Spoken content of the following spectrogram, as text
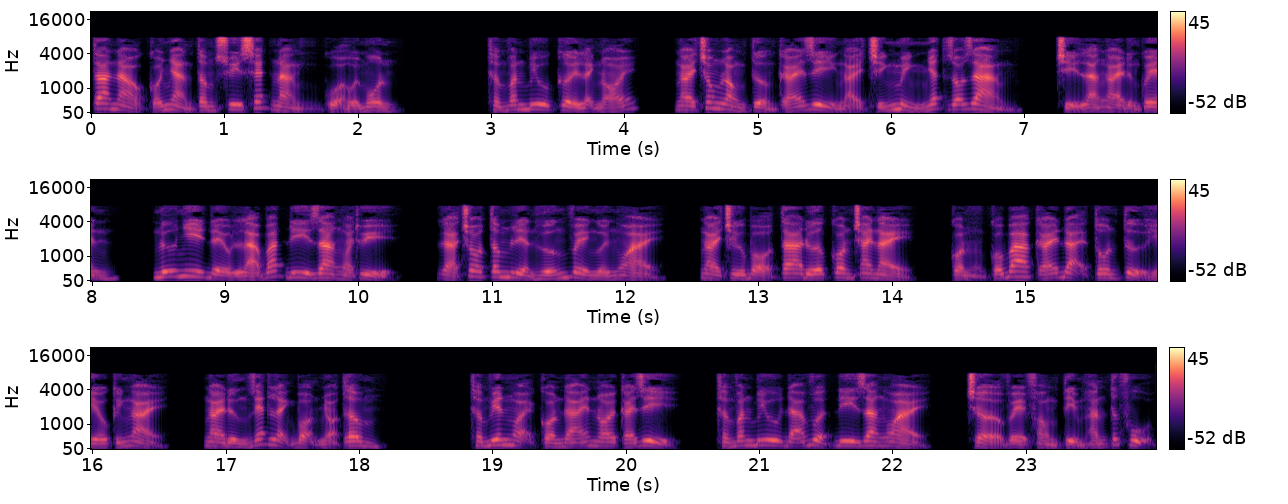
ta nào có nhàn tâm suy xét nàng của hồi môn. Thẩm văn biêu cười lạnh nói, ngài trong lòng tưởng cái gì ngài chính mình nhất rõ ràng, chỉ là ngài đừng quên, nữ nhi đều là bắt đi ra ngoài thủy, gả cho tâm liền hướng về người ngoài, ngài trừ bỏ ta đứa con trai này, còn có ba cái đại tôn tử hiếu kính ngài, ngài đừng rét lạnh bọn nhỏ tâm. Thẩm viên ngoại còn đãi nói cái gì, thẩm văn biêu đã vượt đi ra ngoài, trở về phòng tìm hắn tức phụ.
